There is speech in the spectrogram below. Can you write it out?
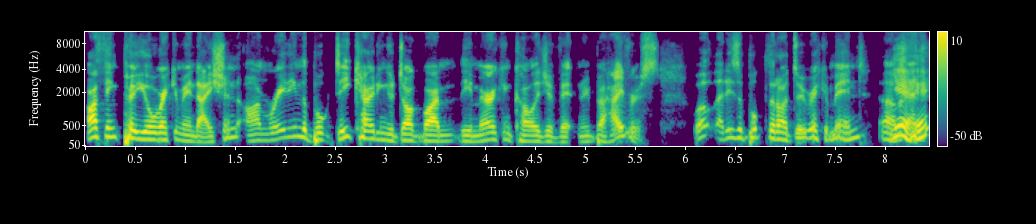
I think, per your recommendation, I'm reading the book Decoding Your Dog by the American College of Veterinary Behaviorists. Well, that is a book that I do recommend. Um, Yeah. And,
